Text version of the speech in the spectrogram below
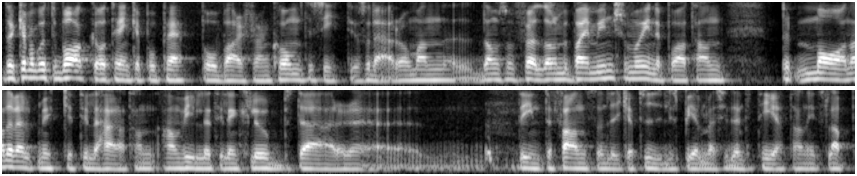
då kan man gå tillbaka och tänka på Pep och varför han kom till City och sådär. De som följde honom i Bayern München var inne på att han manade väldigt mycket till det här att han, han ville till en klubb där eh, det inte fanns en lika tydlig spelmässig identitet. Han slapp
